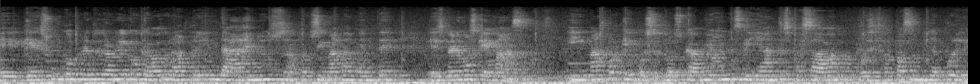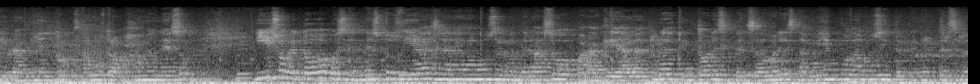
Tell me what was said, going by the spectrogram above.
eh, que es un concreto hidráulico que va a durar 30 años aproximadamente, esperemos que más y más porque pues los camiones que ya antes pasaban pues están pasando ya por el libramiento, estamos trabajando en eso y sobre todo pues en estos días ya damos el banderazo para que a la altura de pintores y pensadores también podamos intervenir tercer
